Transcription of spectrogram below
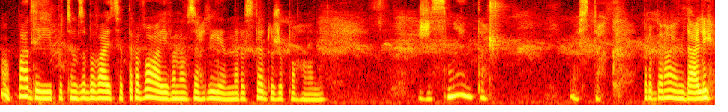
ну, падає і потім забивається трава, і вона взагалі не росте дуже погано. Жасминта. Ось так. Прибираємо далі.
